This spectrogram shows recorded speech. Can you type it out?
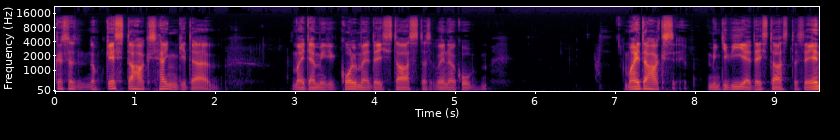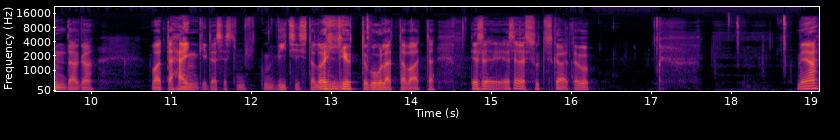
kas sa noh, kes tahaks hängida, ma ei tea, mingi kolmeteistaastase või nagu, ma ei tahaks mingi viieteistaastase endaga vaata hängida, sest ma ei viitsi seda lolli juttu kuulata, vaata. ja see, ja selles suhtes ka, et nagu jah,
